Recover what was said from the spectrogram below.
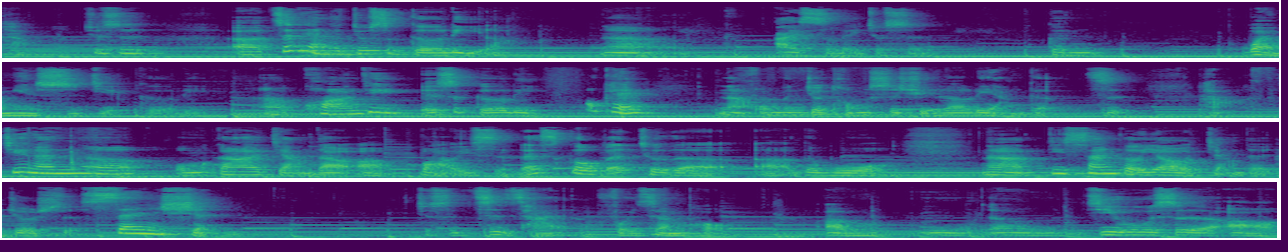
好，就是 呃这两个就是隔离了。那 isolate 就是跟外面世界隔离啊、q u a r a n t i n e 也是隔离。OK，那我们就同时学了两个字。好，既然呢，我们刚才讲到啊、不好意思，Let's go back to the 呃、the war。那第三个要讲的就是 sanction，就是制裁。For example，呃嗯嗯，几乎是啊、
